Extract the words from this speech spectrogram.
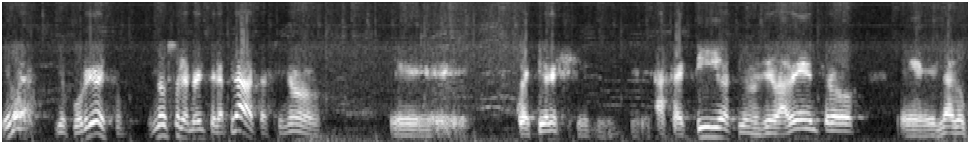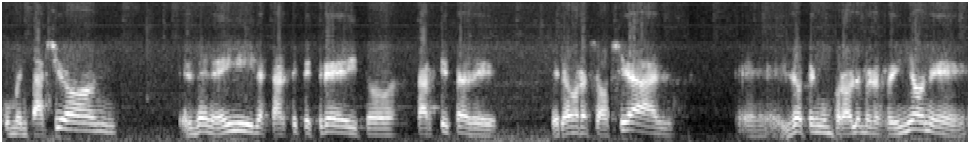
Y bueno, y ocurrió esto. No solamente la plata, sino eh, cuestiones eh, afectivas que uno lleva adentro, eh, la documentación, el DNI, las tarjetas de crédito, tarjeta de, de la obra social. Eh, yo tengo un problema en los riñones,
